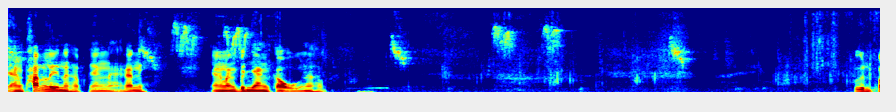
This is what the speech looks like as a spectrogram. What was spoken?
ยางพันเลยนะครับยางหนากันนี่ ยางหลังเป็นยางเก่านะครับ ฟืนไฟ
